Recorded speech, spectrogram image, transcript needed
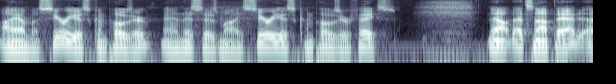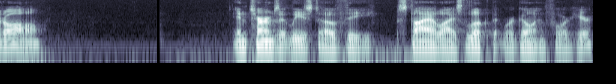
I am a serious composer, and this is my serious composer face. Now, that's not bad at all, in terms at least of the stylized look that we're going for here.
